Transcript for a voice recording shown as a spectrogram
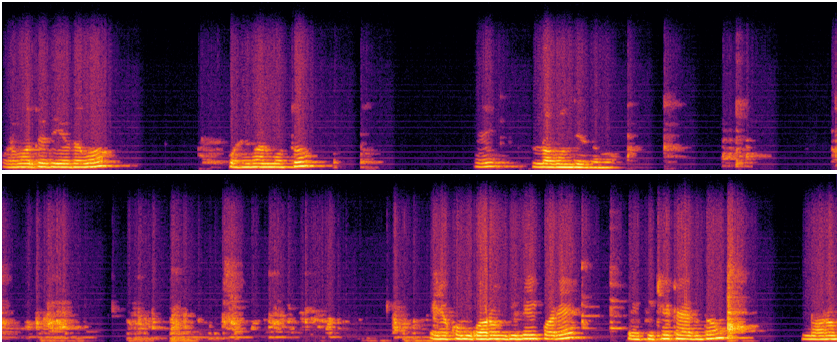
ওর মধ্যে দিয়ে দেবো পরিমাণ মতো এই লবণ দিয়ে দেবো। এরকম গরম দিলেই পরে এই পিঠেটা একদম নরম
